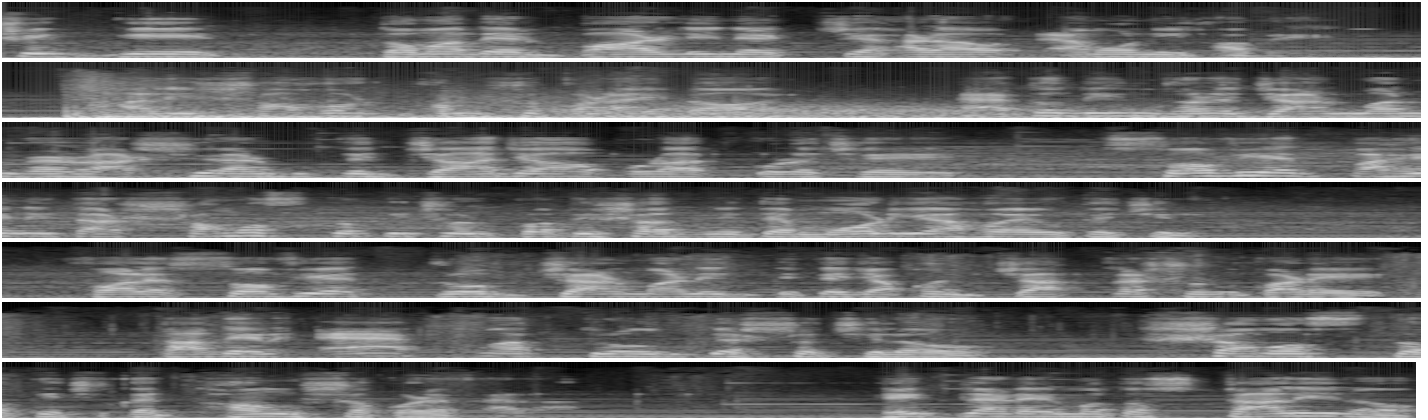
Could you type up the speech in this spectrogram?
শিগগির তোমাদের বার্লিনের চেহারাও এমনই হবে। খালি শহর ধ্বংস করাই নয়, এতদিন ধরে জার্মানরা রাশিয়ার বুকে যা যা অপরাধ করেছে, সোভিয়েত বাহিনী তার সমস্ত কিছুর প্রতিশোধ নিতে মরিয়া হয়ে উঠেছিল। ফলে সোভিয়েত ট্রুপ জার্মানির দিকে যখন যাত্রা শুরু করে তাদের একমাত্র উদ্দেশ্য ছিল সমস্ত কিছুকে ধ্বংস করে ফেলা। হিটলারের মতো স্টালিনও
